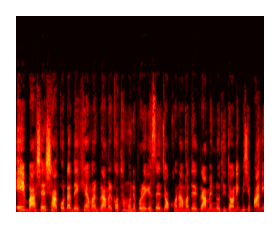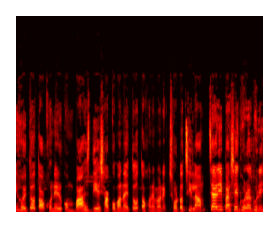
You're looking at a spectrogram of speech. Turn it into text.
এই বাঁশের সাঁকোটা দেখে আমার গ্রামের কথা মনে পড়ে গেছে। যখন আমাদের গ্রামের নদীতে অনেক বেশি পানি হইতো, তখন এরকম বাঁশ দিয়ে সাঁকো বানাইতো। তখন আমি অনেক ছোট ছিলাম। চারিপাশে ঘোরাঘুরি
